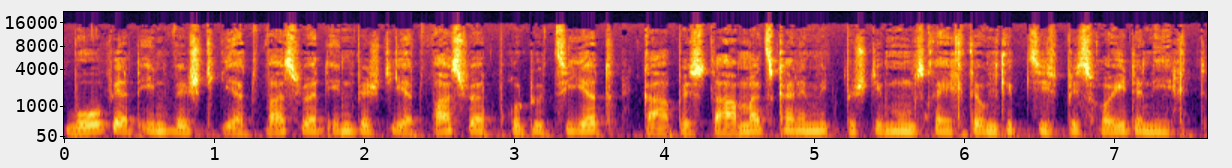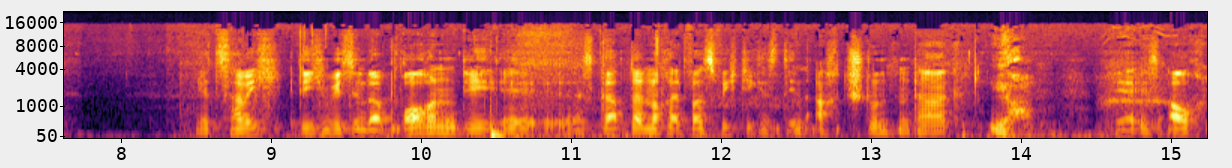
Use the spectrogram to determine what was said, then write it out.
wo wird investiert, was wird investiert, was wird produziert, gab es damals keine Mitbestimmungsrechte und gibt es bis heute nicht. Jetzt habe ich dich ein bisschen unterbrochen. Die, äh, es gab da noch etwas Wichtiges, den Acht-Stunden-Tag. Ja. Der ist auch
